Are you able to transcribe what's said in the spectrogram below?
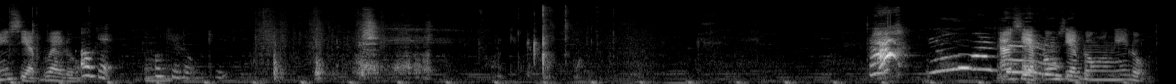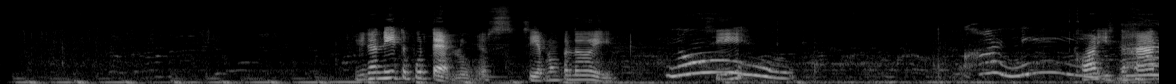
นี้เสียบด้วยลูก Okay. Okay, okay. Ah, no, อ่า I'm เสียบล there. งเสียบลงตรงนี้ลูกอยู่ด้านนี้จะพูดแตกลูกเอาเสียบลงไปเลย No. See? Can't need. คอร์ is the heart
